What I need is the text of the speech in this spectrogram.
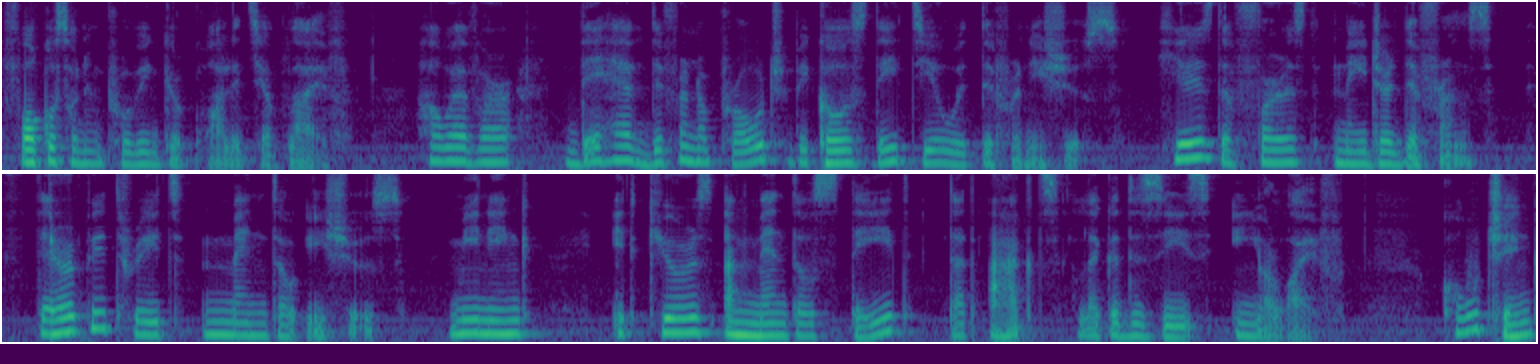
focus on improving your quality of life. However, they have different approach because they deal with different issues. Here is the first major difference. Therapy treats mental issues, meaning it cures a mental state that acts like a disease in your life. Coaching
